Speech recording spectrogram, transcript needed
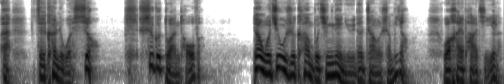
哎，在看着我笑，是个短头发，但我就是看不清那女的长什么样。我害怕极了，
